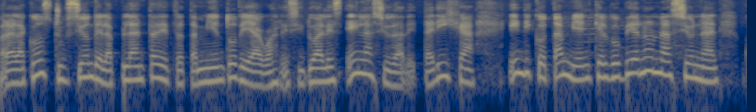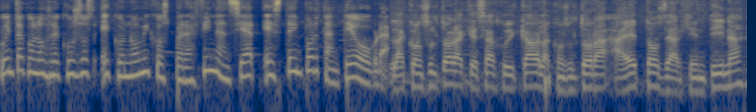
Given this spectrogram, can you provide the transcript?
para la construcción de la planta de tratamiento de aguas residuales en la ciudad de Tarija. Indicó también que el gobierno nacional cuenta con los recursos económicos para financiar esta importante obra. La consultora que se ha adjudicado, la consultora AETOS de Argentina,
